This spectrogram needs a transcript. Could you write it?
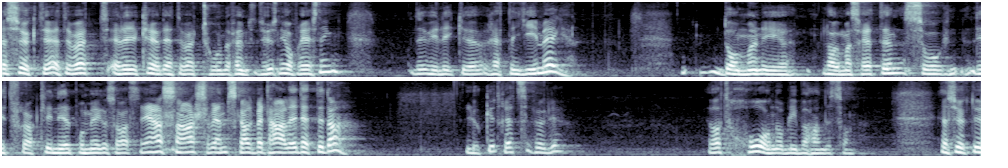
Jeg søkte etter hvert, eller krevde etter hvert 250 000 i oppreisning. Det ville ikke retten gi meg dommeren i lagmannsretten så litt fraktelig ned på meg og sa ja, Sars, hvem skal betale dette, da? Lukket rett, selvfølgelig. Det var et hån å bli behandlet sånn. Jeg søkte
